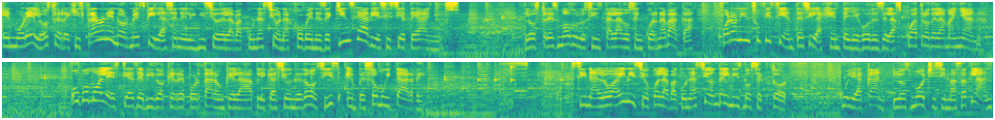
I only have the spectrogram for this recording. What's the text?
En Morelos se registraron enormes filas en el inicio de la vacunación a jóvenes de 15 a 17 años. Los tres módulos instalados en Cuernavaca fueron insuficientes y la gente llegó desde las 4 de la mañana. Hubo molestias debido a que reportaron que la aplicación de dosis empezó muy tarde. Sinaloa inició con la vacunación del mismo sector. Culiacán, Los Mochis y Mazatlán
